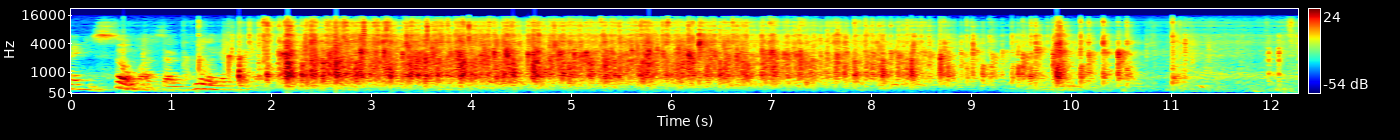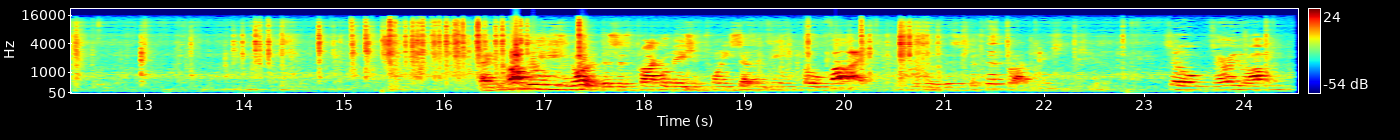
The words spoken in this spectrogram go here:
Thank you so much. I really appreciate tickled. Thank you. I'm doing these in order. This is proclamation 2017-05. So This is the fifth proclamation this year. So Terry, Robin,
